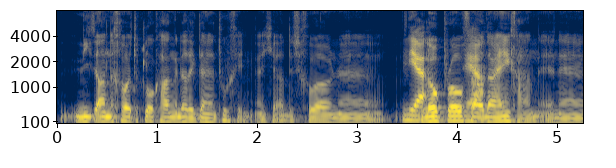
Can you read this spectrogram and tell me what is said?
niet aan de grote klok hangen dat ik daar naartoe ging, weet je. Dus gewoon eh, Ja, low profile ja. daarheen gaan. En, eh,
